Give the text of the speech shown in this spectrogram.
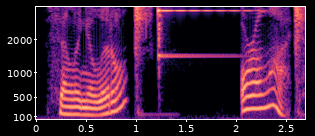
Selling a little or a lot?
